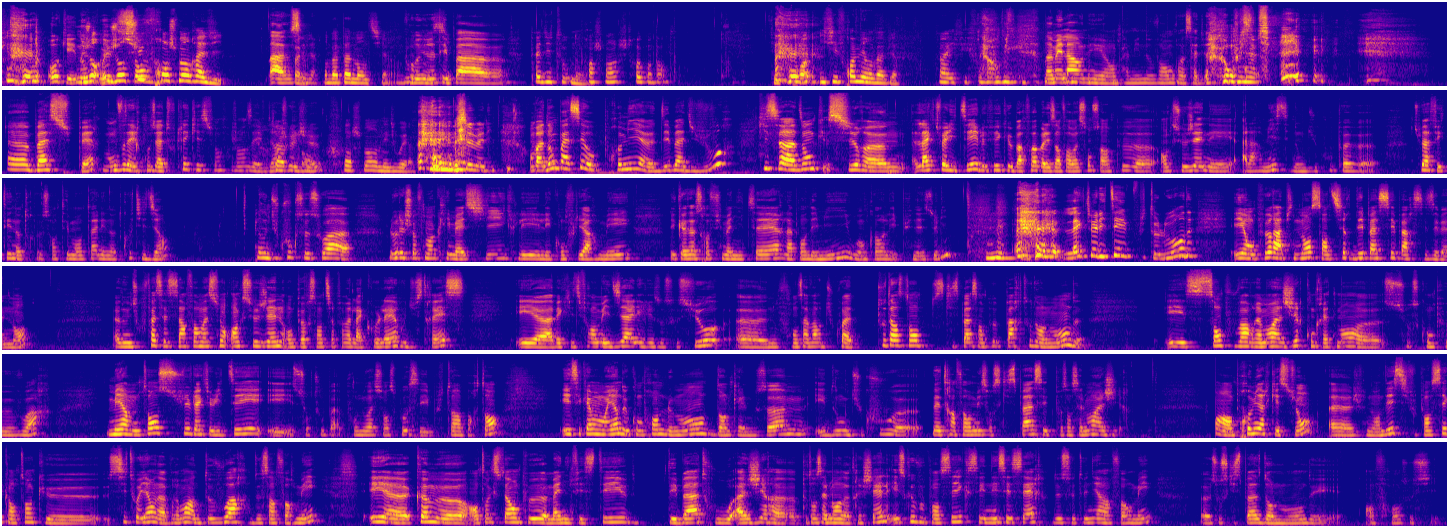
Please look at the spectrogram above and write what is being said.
ok, donc J'en suis franchement ravie. Ah, c'est Voilà, bien. On va pas mentir. Vous regrettez Ici. pas euh, Pas du tout, Non. franchement, je suis trop contente. Il fait froid, il fait froid, mais on va bien. Ouais, il fait froid. Non, mais là, on est en plein mi-novembre, ça devient compliqué. Euh, bah super, bon vous avez répondu à toutes les questions, franchement vous avez bien joué le jeu. Franchement, on est doué là. On va donc passer au premier euh, débat du jour, qui sera donc sur euh, l'actualité et le fait que parfois bah, les informations sont un peu anxiogènes et alarmistes et donc du coup peuvent tu affecter notre santé mentale et notre quotidien. Donc du coup que ce soit le réchauffement climatique, les, les conflits armés, les catastrophes humanitaires, la pandémie ou encore les punaises de lit. L'actualité est plutôt lourde et on peut rapidement se sentir dépassé par ces événements. Euh, Donc du coup face à ces informations anxiogènes, on peut ressentir parfois de la colère ou du stress. Et euh, avec les différents médias et les réseaux sociaux, euh, nous ferons savoir du coup à tout instant ce qui se passe un peu partout dans le monde et sans pouvoir vraiment agir concrètement sur ce qu'on peut voir. Mais en même temps, suivre l'actualité et surtout bah, pour nous à Sciences Po, c'est plutôt important. Et c'est quand même un moyen de comprendre le monde dans lequel nous sommes et donc du coup d'être informé sur ce qui se passe et de potentiellement agir. En première question, euh, je vous demandais si vous pensez qu'en tant que citoyen, on a vraiment un devoir de s'informer. Et euh, comme euh, en tant que citoyen, on peut manifester, débattre ou agir potentiellement à notre échelle, est-ce que vous pensez que c'est nécessaire de se tenir informé sur ce qui se passe dans le monde et en France aussi?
